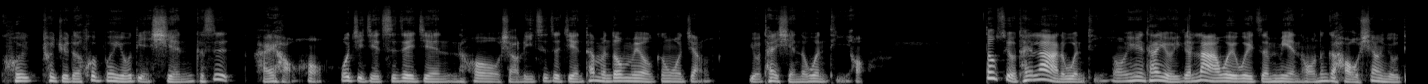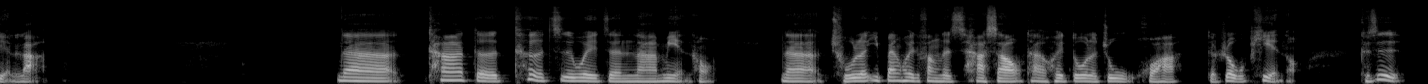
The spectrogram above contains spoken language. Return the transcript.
会会觉得会不会有点咸？可是还好哈，我姐姐吃这间，然后小黎吃这间，他们都没有跟我讲有太咸的问题哈，倒是有太辣的问题哦，因为它有一个辣味味噌面哦，那个好像有点辣。那它的特制味噌拉面，哦，那除了一般会放的叉烧，它还会多了猪五花的肉片哦。可是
